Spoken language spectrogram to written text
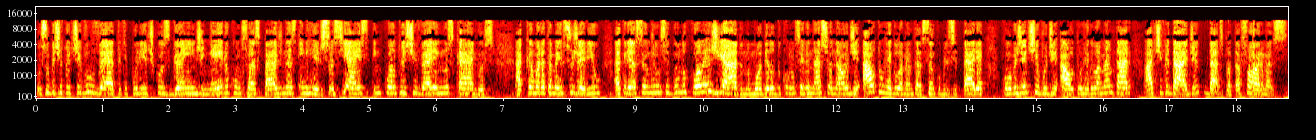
O substitutivo veta que políticos ganhem dinheiro com suas páginas em redes sociais enquanto estiverem nos cargos. A Câmara também sugeriu a criação de um segundo colegiado no modelo do Conselho Nacional de Autorregulamentação Publicitária, com o objetivo de autorregulamentar a atividade das plataformas.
